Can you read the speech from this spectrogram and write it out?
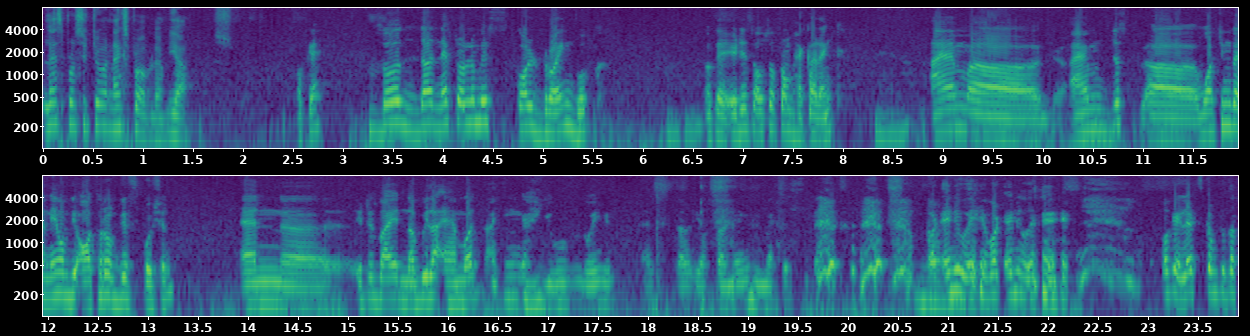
let's proceed to our next problem. Yeah. Okay. So the next problem is called drawing book. Okay it is also from hackerrank i am uh, i am just uh, watching the name of the author of this question. And uh, it is by nabila ahmed i think you knowing him as uh, your surname matches. But No. anyway but anyway. Okay let's come to the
